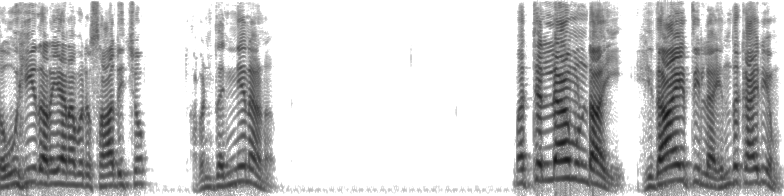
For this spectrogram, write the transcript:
തൗഹീദ് അറിയാൻ അവർ സാധിച്ചോ? അവൻ ധന്യനാണ്. മറ്റെല്ലാം ഉണ്ടായി. ഹിദായത്തില്ല. എന്ത് കാര്യം?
